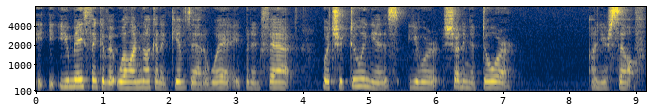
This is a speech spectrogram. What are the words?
you may think of it well I'm not going to give that away, but in fact what you're doing is you're shutting a door on yourself.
